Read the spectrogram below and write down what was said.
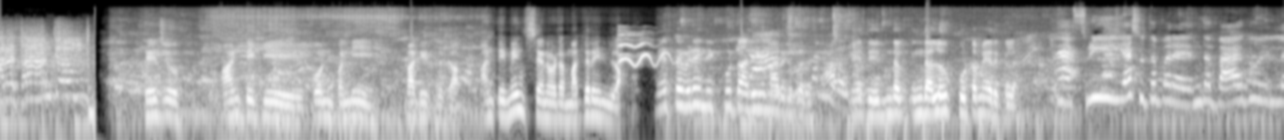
அரசாங்கம். தேஜு ஆண்டிக்கு ஃபோன் பண்ணி காட்டிட்டு இருக்கா ஆண்டி மீன்ஸ் என்னோட மதர் இன்லா நேற்றை விட இன்னைக்கு கூட்டம் அதிகமா இருக்கு பாரு. நேற்று இந்த இந்த அளவுக்கு கூட்டமே இருக்குல்ல நான் ஃப்ரீயா சுத்த போறேன். எந்த பேக்கும் இல்ல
